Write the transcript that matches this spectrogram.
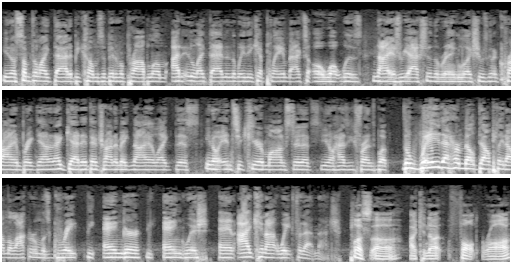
you know something like that it becomes a bit of a problem i didn't like that and the way they kept playing back to oh what was nia's reaction in the ring looked like she was going to cry and break down and i get it they're trying to make nia like this you know insecure monster that's you know has these friends but the way that her meltdown played out in the locker room was great. The anger, the anguish, and I cannot wait for that match. Plus, uh, I cannot fault Raw.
